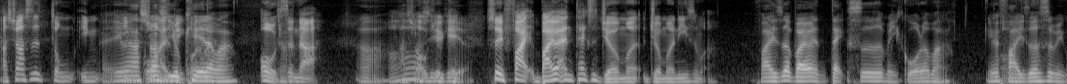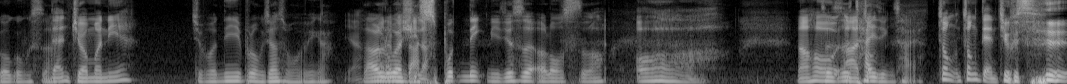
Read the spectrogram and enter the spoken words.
，Astra 是中英，呃因为他英国算是还美国 UK 的吗？哦，啊真的啊，啊，哦他算是 OK，OK UK 的。所以 Fi BioNTech 是 German Germany 是吗 Pfizer BioNTech 是美国的嘛，因为哦 Pfizer 是美国公司啊。？Then Germany 啊就问你不懂叫什么名啊然后如果你打 Sputnik，你就是俄罗斯哦，哦，然后真是啊，太精彩了。重重点就是，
